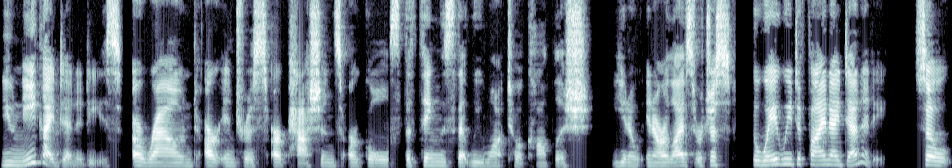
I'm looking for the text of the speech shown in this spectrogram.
unique identities around our interests, our passions, our goals, the things that we want to accomplish, you know, in our lives or just the way we define identity. So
